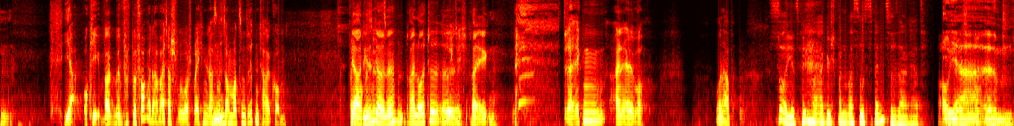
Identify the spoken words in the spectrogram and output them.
ja. Ja, okay. Bevor wir da weiter drüber sprechen, lass uns doch mal zum dritten Teil kommen. Von Ja, die sind ja, ne, drei Leute, äh, Richtig. drei Ecken. Drei Ecken, ein Elber. Und ab. So, jetzt bin ich mal gespannt, was so Sven zu sagen hat. Oh ja, ähm,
